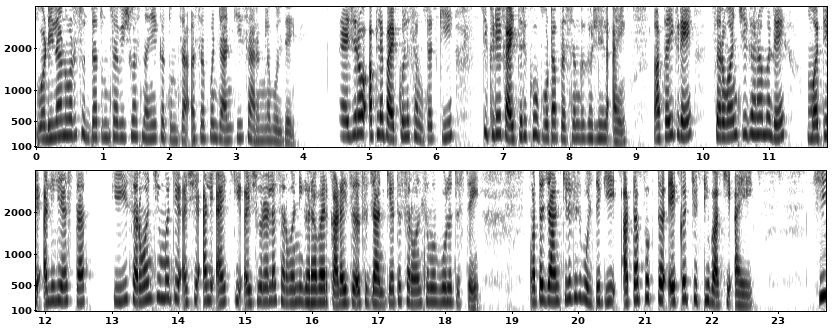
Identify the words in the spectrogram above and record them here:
वडिलांवर सुद्धा तुमचा विश्वास नाही का तुमचा? असं पण जानकी सारंगला बोलते. सयाजीराव आपल्या बायकोला सांगतात की तिकडे काहीतरी खूप मोठा प्रसंग घडलेला आहे. आता इकडे सर्वांची घरामध्ये मते आलेली असतात की सर्वांची मते अशी आली आहेत की ऐश्वर्याला सर्वांनी घराबाहेर काढायचं असं जानकी आता सर्वांसमोर बोलत असते. आता जानकी लगेच बोलते की आता फक्त एकच चिठ्ठी बाकी आहे. ही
